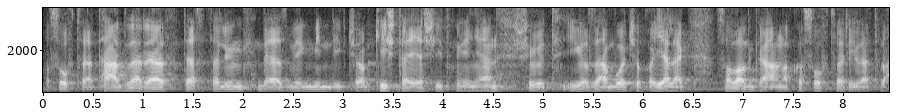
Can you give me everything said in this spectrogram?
a szoftvert hardverrel tesztelünk, de ez még mindig csak kis teljesítményen, sőt igazából csak a jelek szaladgálnak a szoftver, illetve a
